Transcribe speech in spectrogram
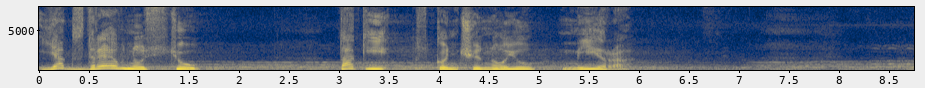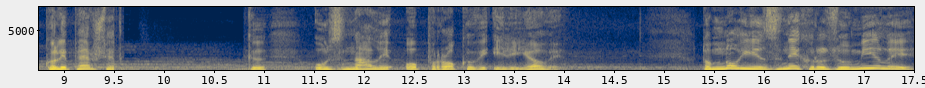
як з древностю, так і з кончиною міра. Коли перші узнали о прокові Ілійові, то многі з них розуміли,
